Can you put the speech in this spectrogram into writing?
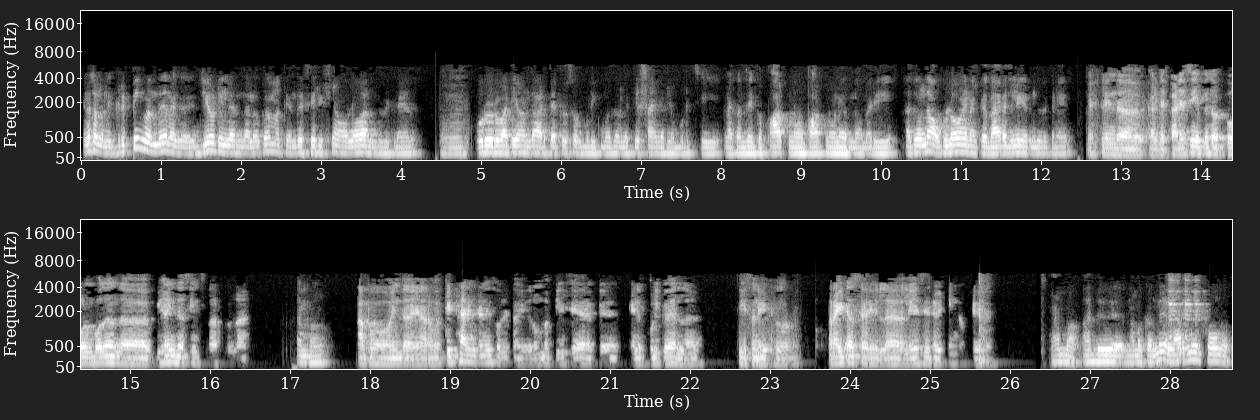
என்ன சொல்ல அந்த கிரிப்பிங் வந்து எனக்கு ஜியோடில இருந்த அளவுக்கு மற்ற எந்த சீரீஸ்லயும் அவ்வளோவா இருந்தது கிடையாது. ஒரு ஒரு வாட்டியும் வந்து அடுத்த எபிசோட் முடிக்கும் போது அந்த கிளிஃப் ஹேங்கர்ல முடிச்சு எனக்கு வந்து இப்ப பார்க்கணும் பார்க்கணும்னு இருந்த மாதிரி அது வந்து அவ்வளோ எனக்கு வேற எதுலயும் இருந்தது கிடையாது. ஆக்சுவலி இந்த கடை- கடைசி எபிசோட் போடும்போது அந்த பிஹைண்ட் த சீன்ஸ் எல்லாம் இருக்கும்ல? ஆமா. அப்போ இந்த யாரும் கிட் ஹேரிங்டனே சொல்லிட்டான் இது ரொம்ப கிளீஷியா இருக்கு. எனக்கு பிடிக்கவே இல்ல. சீசன் எயிட் எல்லாம் ரைட்டர் சரி இல்ல லேசி ரைட்டிங் அப்படின்னு ஆமா. அது நமக்கு வந்து எல்லாருக்குமே தோணும்.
